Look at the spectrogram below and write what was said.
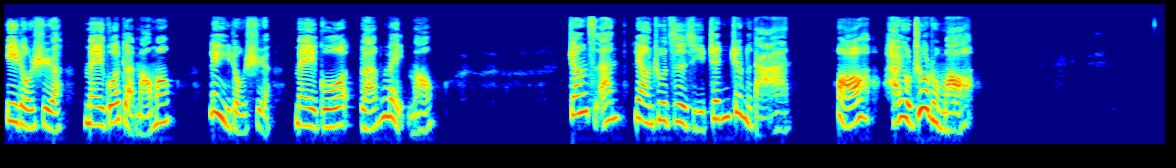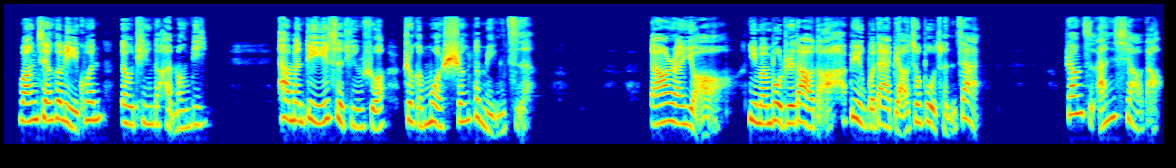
一种是美国短毛猫，另一种是美国短尾猫。”张子安亮出自己真正的答案：“啊，还有这种猫？”王乾和李坤都听得很懵逼，他们第一次听说这个陌生的名字。当然有，你们不知道的，并不代表就不存在。张子安笑道：“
